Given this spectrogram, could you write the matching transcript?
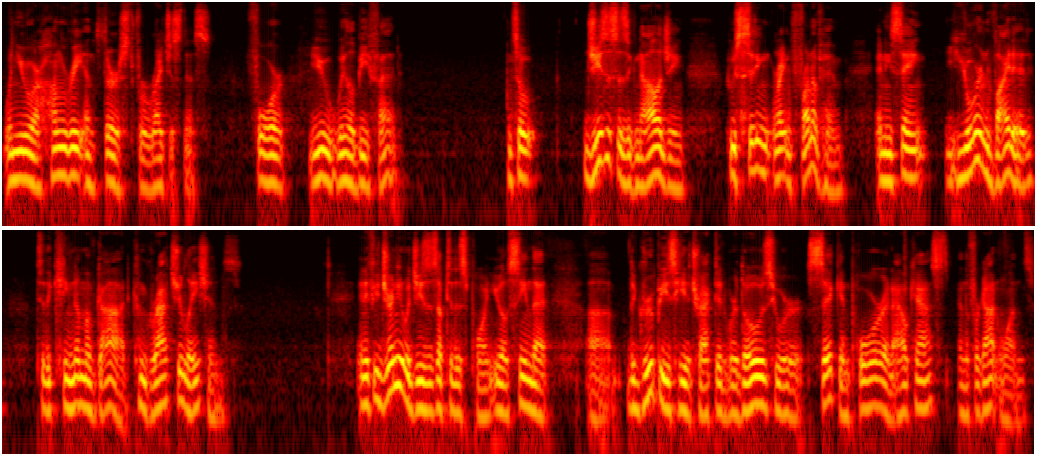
when you are hungry and thirst for righteousness, for you will be fed. And so Jesus is acknowledging who's sitting right in front of him and he's saying, You're invited to the kingdom of God. Congratulations. And if you journeyed with Jesus up to this point, you'll have seen that the groupies he attracted were those who were sick and poor and outcasts and the forgotten ones.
